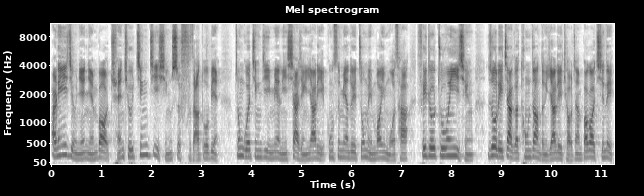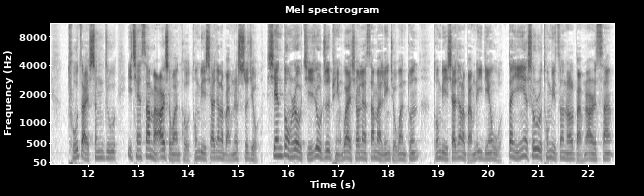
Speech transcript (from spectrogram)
二零一九年年报，全球经济形势复杂多变，中国经济面临下行压力，公司面对中美贸易摩擦、非洲猪瘟疫情、肉类价格通胀等压力挑战。报告期内，屠宰生猪一千三百二十万头，同比下降了百分之十九；鲜冻肉及肉制品外销量三百零九万吨，同比下降了百分之一点五。但营业收入同比增长了百分之二十三。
